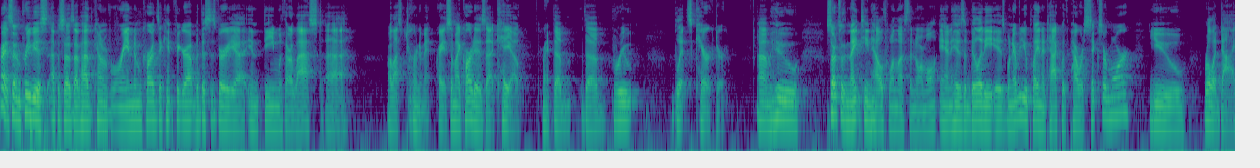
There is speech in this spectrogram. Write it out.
All right, so in previous episodes, I've had kind of random cards I can't figure out, but this is very uh, in theme with our last uh, our last tournament, right? So my card is uh, Kayo, Right. The the brute blitz character, um, who starts with 19 health, one less than normal, and his ability is whenever you play an attack with power six or more, you roll a die.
